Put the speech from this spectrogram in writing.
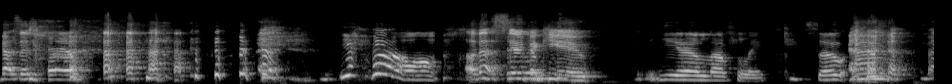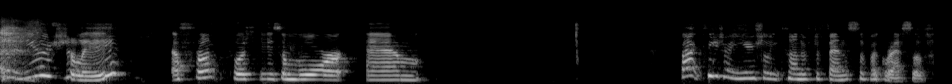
That's it. Um, yeah. oh, that's super Um, cute. Yeah, lovely. So um, usually a front foot is a more um, back feet are usually kind of defensive aggressive.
